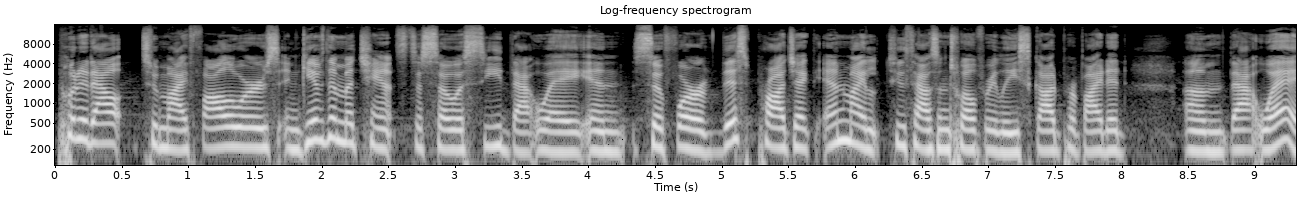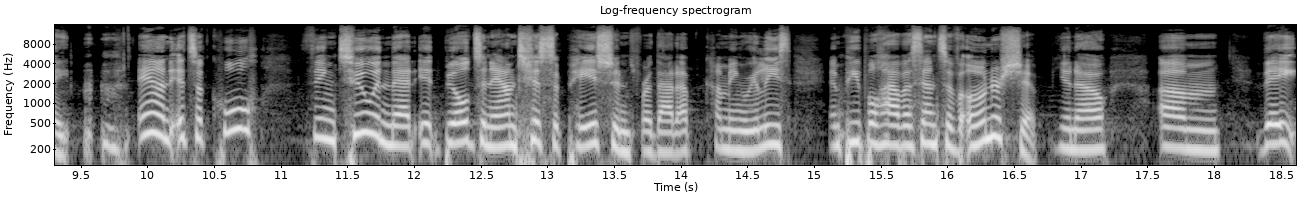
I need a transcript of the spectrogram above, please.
Put it out to my followers and give them a chance to sow a seed that way. And so, for this project and my 2012 release, God provided um, that way. and it's a cool thing too in that it builds an anticipation for that upcoming release and people have a sense of ownership you know um, they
